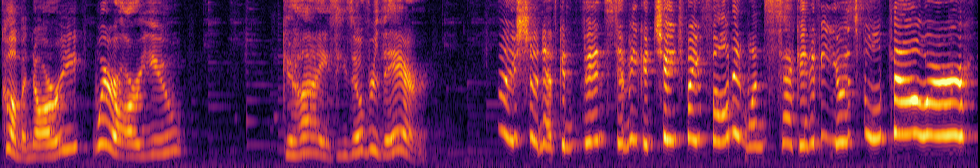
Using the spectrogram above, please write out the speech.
Kaminari, where are you? Guys, he's over there. I shouldn't have convinced him he could change my phone in one second if he used full power.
